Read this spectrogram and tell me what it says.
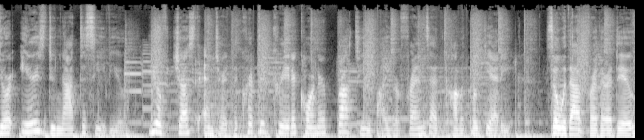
Your ears do not deceive you. You have just entered the Cryptid Creator Corner brought to you by your friends at Comic Book Yeti. So without further ado,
